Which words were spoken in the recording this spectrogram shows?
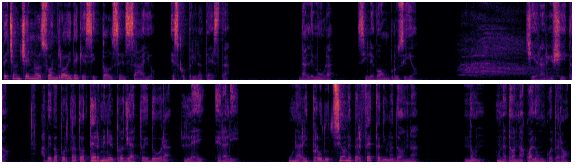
fece un cenno al suo androide che si tolse il saio e scoprì la testa. Dalle mura si levò un brusio. Ci era riuscito. Aveva portato a termine il progetto ed ora lei era lì. Una riproduzione perfetta di una donna. Non una donna qualunque però.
